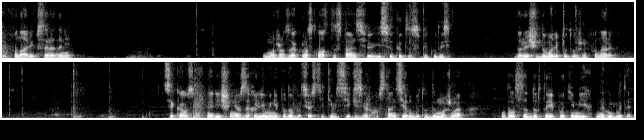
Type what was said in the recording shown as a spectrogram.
Є фонарик всередині. І можна так розкласти станцію і світити собі кудись. До речі, доволі потужний фонарик. Цікаве зручне рішення. Взагалі мені подобаються ось такі відсіки зверху в станціях, бо туди можна покласти дроти і потім їх не губити.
